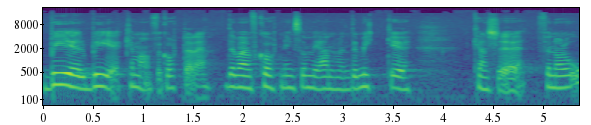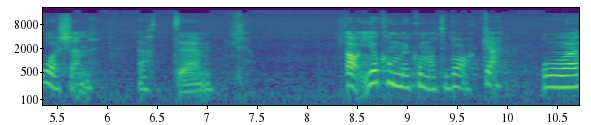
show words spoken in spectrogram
BRB kan man förkorta det. Det var en förkortning som vi använde mycket, kanske för några år sedan. Att ehm, ja, jag kommer komma tillbaka. Och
